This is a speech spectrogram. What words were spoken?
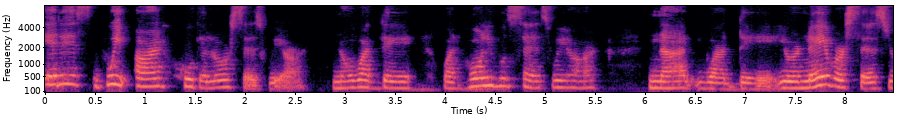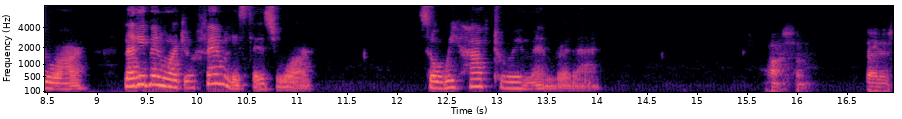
it is, we are who the Lord says we are, not what the what Hollywood says we are, not what the your neighbor says you are, not even what your family says you are. So we have to remember that. Awesome. That is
